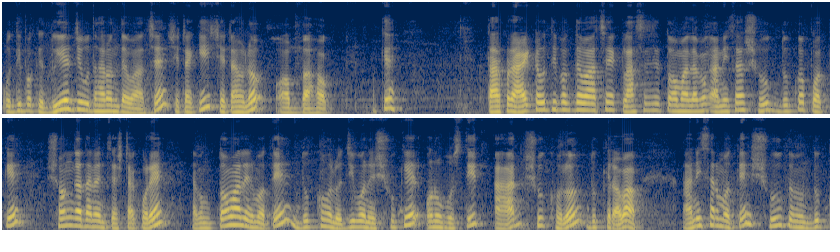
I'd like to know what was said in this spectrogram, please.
উদ্দীপকে দুইয়ের যে উদাহরণ দেওয়া আছে, সেটা কি? সেটা হলো অব্যাহক। ওকে? তারপরে আরেকটা উদ্দীপক দেওয়া আছে ক্লাসেসে তমাল এবং আনিসা সুখ দুঃখ পদকে সংজ্ঞাদানের চেষ্টা করে এবং তমালের মতে দুঃখ হলো জীবনের সুখের অনুপস্থিত আর সুখ হলো দুঃখের অভাব। আনিসার মতে সুখ এবং দুঃখ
